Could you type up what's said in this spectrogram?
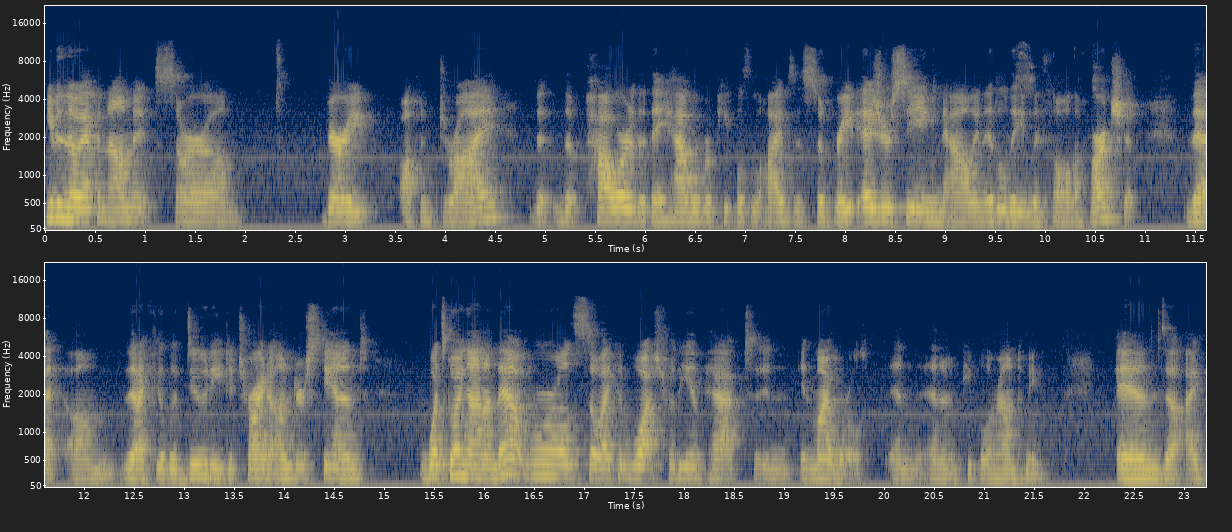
even though economics are um, very often dry, the, the power that they have over people's lives is so great, as you're seeing now in Italy with all the hardship, that um, that I feel the duty to try to understand what's going on in that world, so I can watch for the impact in, in my world and and people around me. And uh, I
